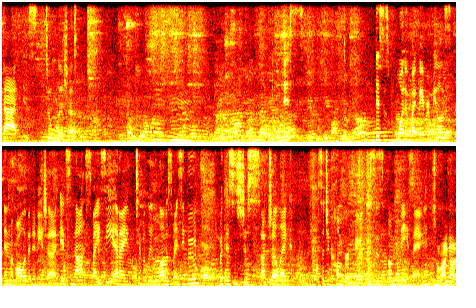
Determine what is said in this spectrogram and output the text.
That is delicious. Mm. This this is one of my favorite meals in all of Indonesia. It's not spicy, and I typically love spicy food, but this is just such a like such a comfort food. This is amazing. So I got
